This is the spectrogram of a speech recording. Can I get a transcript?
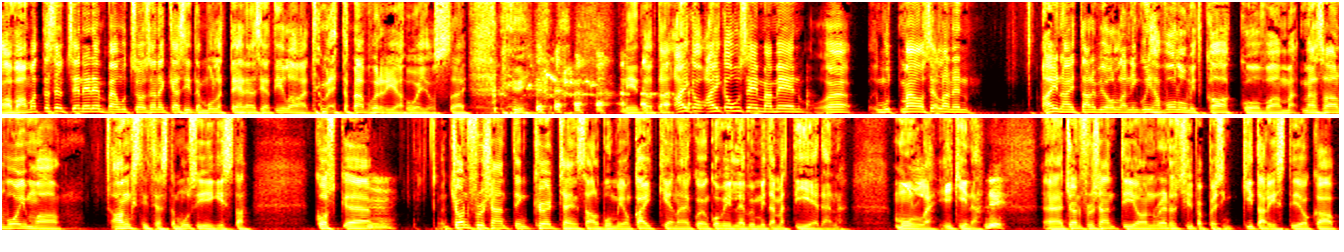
avaamatta se nyt sen enempää, mutta se on sellainen käsite, mulle tehdään siellä tilaa, että, mä- että mä voin riahua jossain. niin tota, aika, aika usein mä meen, äh, mutta mä oon sellainen, aina ei tarvi olla niinku ihan volyymit kaakkoon, vaan mä, mä saan voimaa angstisesta musiikista, koska äh, Mm. John Frusciantin Curtains-albumi on kaikkien aikojen kovin levy, mitä mä tiedän mulle ikinä. Niin. Äh, John Frusciante on Red Hot Chili Peppersin kitaristi, joka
